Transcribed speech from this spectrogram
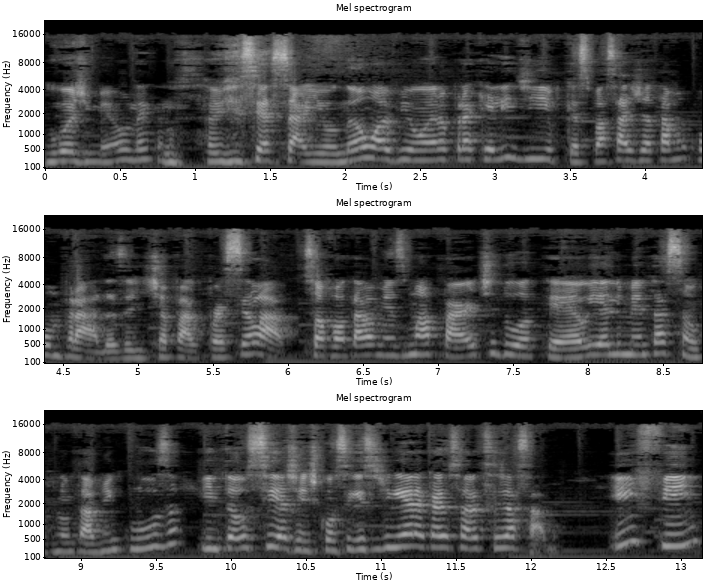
lua de mel, né? Que eu não sabia se ia sair ou não, o avião era para aquele dia, porque as passagens já estavam compradas, a gente tinha pago parcelado. Só faltava mesmo uma parte do hotel e alimentação, que não estava inclusa. Então, se a gente conseguisse dinheiro, é aquela história que você já sabe. Enfim,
